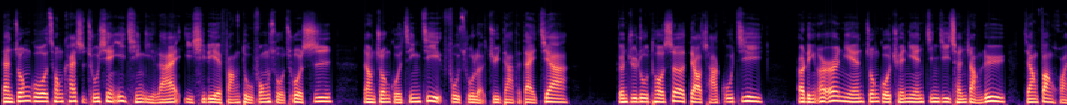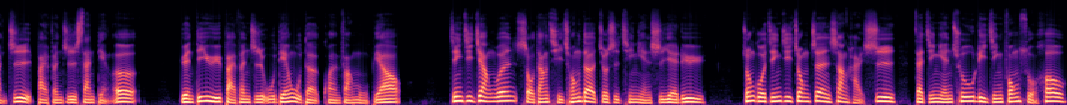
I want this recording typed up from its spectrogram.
但中国从开始出现疫情以来，一系列防堵封锁措施，让中国经济付出了巨大的代价。根据路透社调查估计，二零二二年中国全年经济成长率将放缓至百分之三点二，远低于百分之五点五的官方目标。经济降温首当其冲的就是青年失业率。中国经济重镇上海市在今年初历经封锁后，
